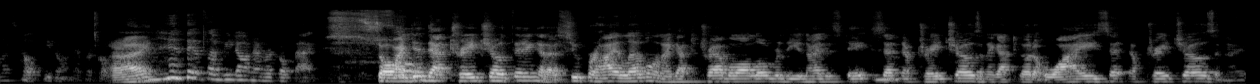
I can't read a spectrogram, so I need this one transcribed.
Let's hope you don't ever All right. Hope you don't ever go back. So I did that trade show thing at a super high level, and I got to travel all over the United States mm-hmm. setting up trade shows, and I got to go to Hawaii setting up trade shows, and I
